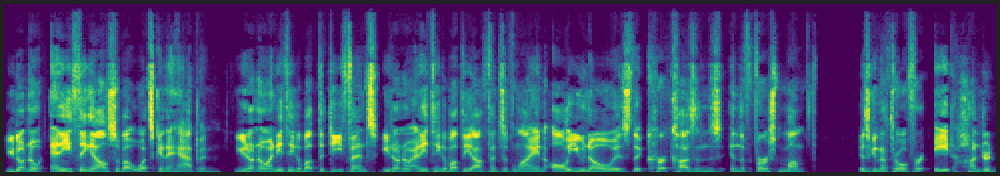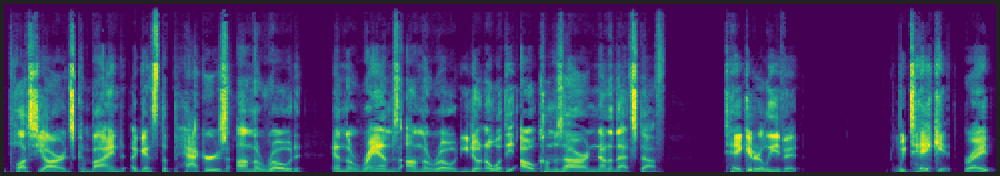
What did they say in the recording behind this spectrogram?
you don't know anything else about what's going to happen. You don't know anything about the defense. You don't know anything about the offensive line. All you know is that Kirk Cousins in the first month is going to throw for 800 plus yards combined against the Packers on the road and the Rams on the road. You don't know what the outcomes are, none of that stuff. Take it or leave it. We take it, right?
